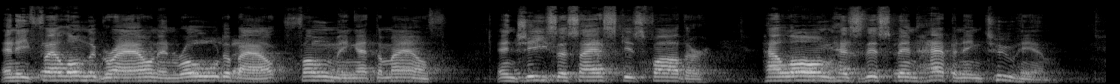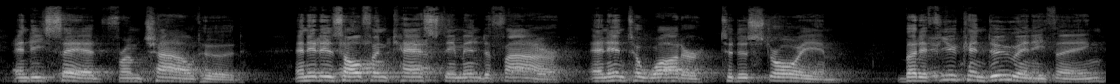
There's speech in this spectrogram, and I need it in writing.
and he fell on the ground and rolled about, foaming at the mouth. And Jesus asked his father, How long has this been happening to him? And he said, From childhood. And it has often cast him into fire and into water to destroy him. But if you can do anything,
